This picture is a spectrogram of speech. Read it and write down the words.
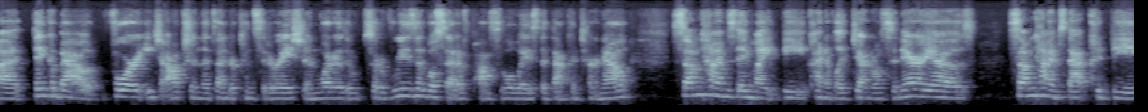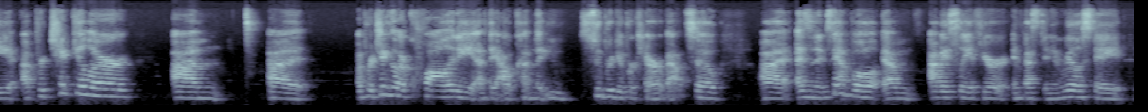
Uh, think about for each option that's under consideration, what are the sort of reasonable set of possible ways that that could turn out? Sometimes they might be kind of like general scenarios. Sometimes that could be a particular um, uh, a particular quality of the outcome that you super duper care about. So, uh, as an example, um, obviously, if you're investing in real estate,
